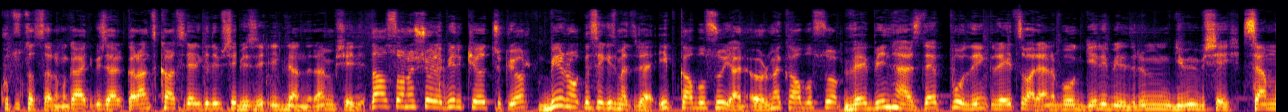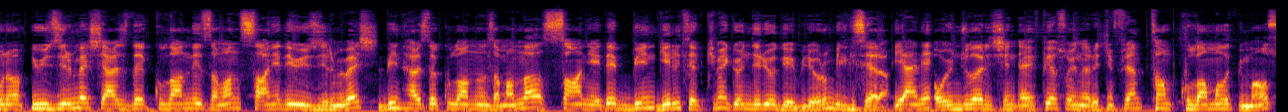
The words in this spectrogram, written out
Kutu tasarımı gayet güzel. Garanti kartıyla ilgili bir şey bizi ilgilendiren bir şey değil. Daha sonra şöyle bir kağıt çıkıyor. 1.8 metre ip kablosu yani örme kablosu ve 1000 Hz'de pulling rate var. Yani bu geri bildirim gibi bir şey. Sen bunu 125 Hz'de kullandığı zaman saniyede 125, 1000 Hz'de kullandığın zaman da saniyede 1000 geri tepkime gönderiyor diye biliyorum bilgisayara. Yani oyuncular için, FPS oyunları için falan tam kullanmalık bir mouse.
